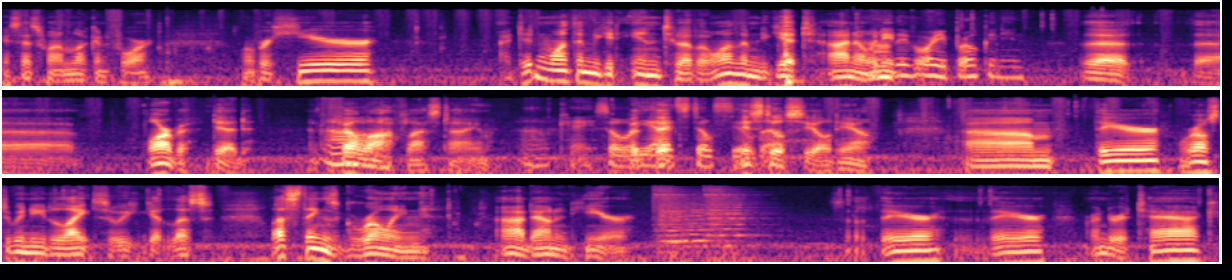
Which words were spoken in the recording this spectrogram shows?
guess that's what I'm looking for. Over here, I didn't want them to get into it, but I wanted them to get. I know oh, we need they've already broken in. the the larva did and fell Oh. off last time. Okay, so But yeah, they- it's still sealed. It's still sealed, yeah. Um, there. Where else do we need light so we can get less less things growing? Ah, down in here. So there, there. We're under attack,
